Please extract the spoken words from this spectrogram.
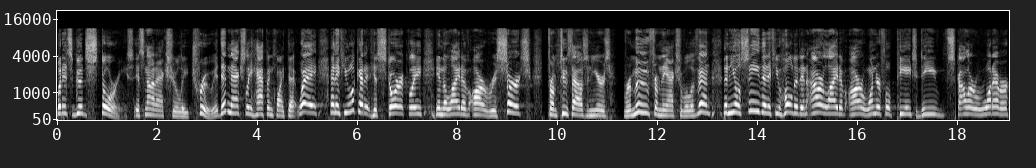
but it's good stories. It's not actually true. It didn't actually happen quite that way. And if you look at it historically in the light of our research from 2,000 years removed from the actual event, then you'll see that if you hold it in our light of our wonderful PhD scholar, whatever,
